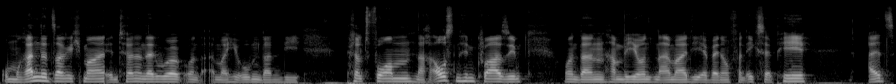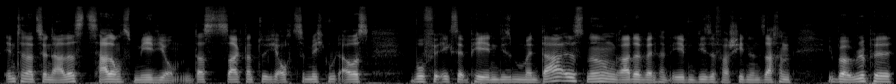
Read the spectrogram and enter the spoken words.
umrandet, sage ich mal, Internal Network und einmal hier oben dann die Plattformen nach außen hin quasi. Und dann haben wir hier unten einmal die Erwähnung von XRP, als internationales Zahlungsmedium. Das sagt natürlich auch ziemlich gut aus, wofür XRP in diesem Moment da ist. Ne? Und gerade wenn halt eben diese verschiedenen Sachen über Ripple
